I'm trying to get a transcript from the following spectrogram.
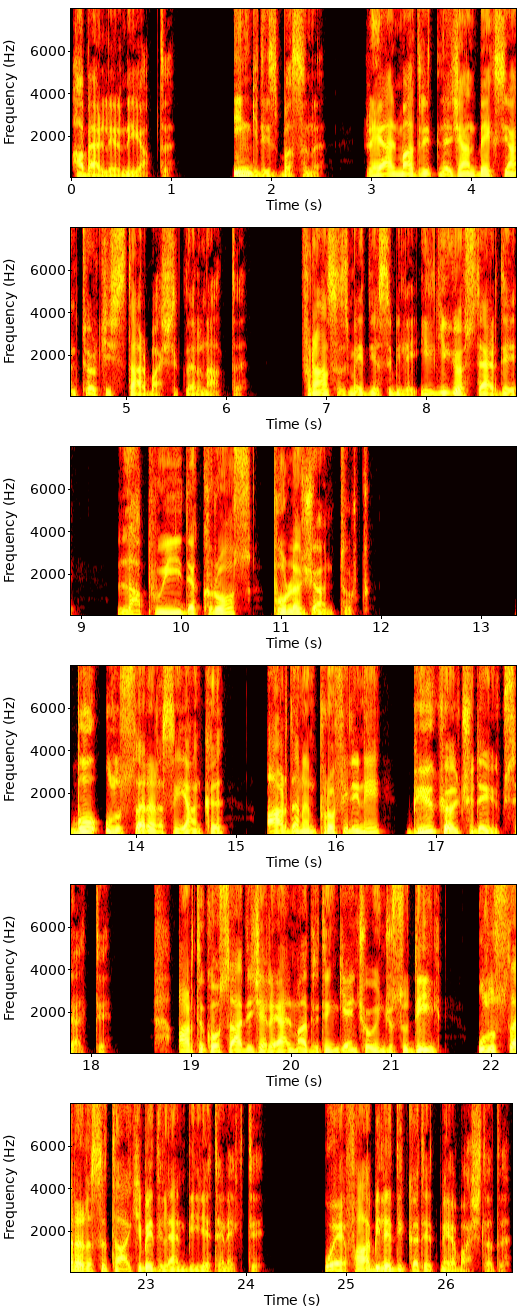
haberlerini yaptı. İngiliz basını, Real Madrid Legend Backs Young Turkish Star başlıklarını attı. Fransız medyası bile ilgi gösterdi. L'appui de Kroos pour le jeune Turc. Bu uluslararası yankı, Arda'nın profilini büyük ölçüde yükseltti. Artık o sadece Real Madrid'in genç oyuncusu değil, uluslararası takip edilen bir yetenekti. UEFA bile dikkat etmeye başladı.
